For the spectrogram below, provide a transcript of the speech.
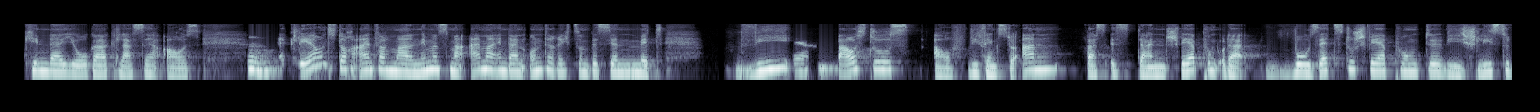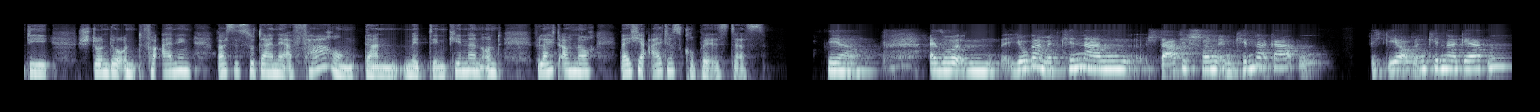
Kinder-Yoga-Klasse aus. Mhm. Erklär uns doch einfach mal, nimm uns mal einmal in deinen Unterricht so ein bisschen mit. Wie ja. baust du es auf? Wie fängst du an? Was ist dein Schwerpunkt oder wo setzt du Schwerpunkte? Wie schließt du die Stunde? Und vor allen Dingen, was ist so deine Erfahrung dann mit den Kindern? Und vielleicht auch noch, welche Altersgruppe ist das? Ja, also ähm, Yoga mit Kindern starte ich schon im Kindergarten. Ich gehe auch in Kindergärten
